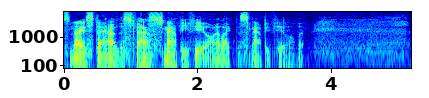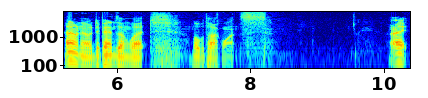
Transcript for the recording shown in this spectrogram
it's nice to have this fast, snappy feel. I like the snappy feel, but I don't know. It depends on what Mobile Talk wants. All right,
